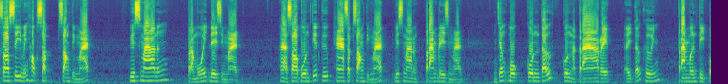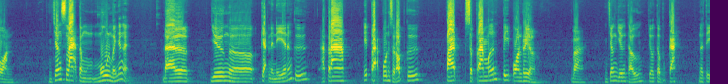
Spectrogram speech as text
ក្សរ C មិញ60សង់ទីម៉ែត្រវាស្មើនឹង6ដេស៊ីម៉ែត្រ ហើយអក្សរ4ទៀតគឺ50សង់ទីម៉ែត្រវាស្មើនឹង5ដេស៊ីម៉ែត្រអញ្ចឹងបូកគុណទៅគុណអត្រា rate អីទៅឃើញ52000អញ្ចឹងស្លាកទាំងមូលមិញហ្នឹងដែលយើងកណនាហ្នឹងគឺអត្រាឯប្រាក់ពន្ធសរុបគឺ852,000រៀលបាទអញ្ចឹងយើងត្រូវយកទៅប្រកាសនៅទី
